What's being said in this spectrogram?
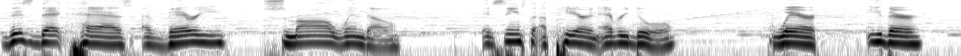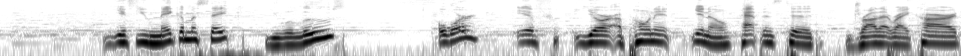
this deck has a very small window it seems to appear in every duel where either if you make a mistake, you will lose, or if your opponent, you know, happens to draw that right card,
